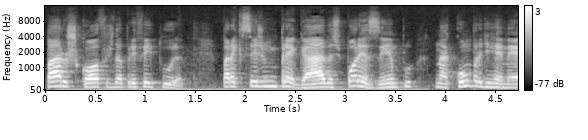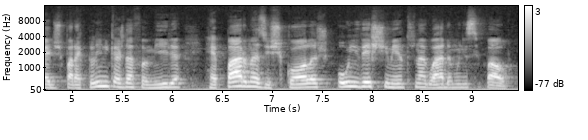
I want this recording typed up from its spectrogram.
para os cofres da Prefeitura, para que sejam empregadas, por exemplo, na compra de remédios para clínicas da família, reparo nas escolas ou investimentos na Guarda Municipal.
